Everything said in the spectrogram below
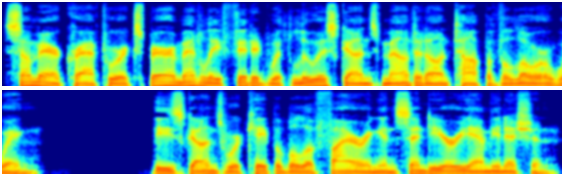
Some aircraft were experimentally fitted with Lewis guns mounted on top of the lower wing. These guns were capable of firing incendiary ammunition.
